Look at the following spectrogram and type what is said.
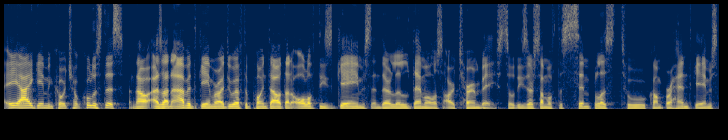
AI gaming coach. How cool is this? Now, as an avid gamer, I do have to point out that all of these games and their little demos are turn-based. So these are some of the simplest to comprehend games.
